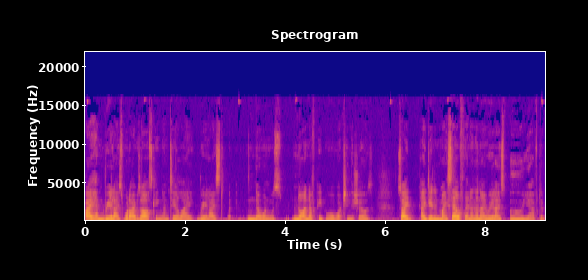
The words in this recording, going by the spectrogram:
I hadn't realised what I was asking until I realised no one was, not enough people were watching the shows. So I, I did it myself then, and then I realised, oh, you have to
